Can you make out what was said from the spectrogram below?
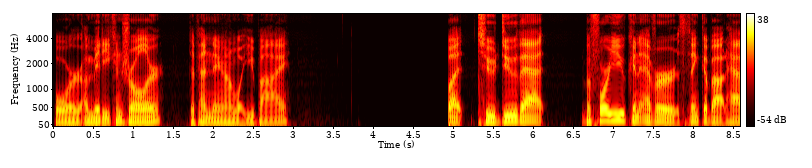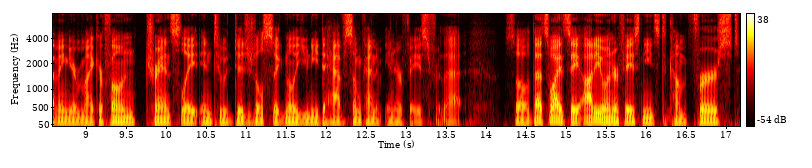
or a MIDI controller, depending on what you buy. But to do that, before you can ever think about having your microphone translate into a digital signal, you need to have some kind of interface for that. So that's why I'd say audio interface needs to come first.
